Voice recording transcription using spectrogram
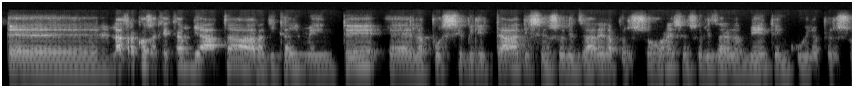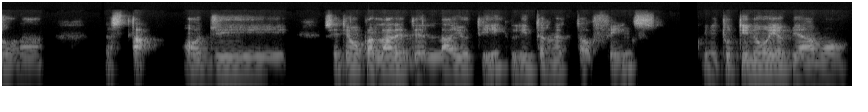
eh, l'altra cosa che è cambiata radicalmente è la possibilità di sensorizzare la persona e sensorizzare l'ambiente in cui la persona sta. Oggi sentiamo parlare dell'IoT, l'Internet of Things, quindi tutti noi abbiamo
